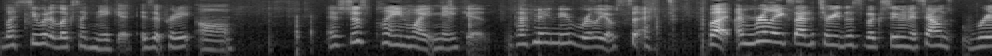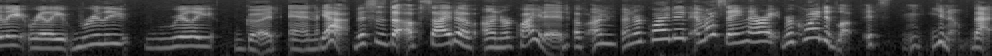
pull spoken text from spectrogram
Let's see what it looks like naked. Is it pretty? Oh. It's just plain white naked. That made me really upset. But I'm really excited to read this book soon. It sounds really, really, really, really good. And yeah, this is the upside of unrequited. Of un unrequited? Am I saying that right? Requited love. It's, you know, that.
